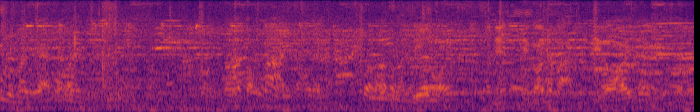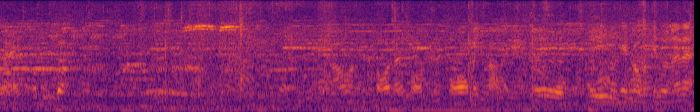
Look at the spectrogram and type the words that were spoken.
อยู่ประมาณแสนมาสองบาทเดือนตอนนี้สี่ร้อยบาทสี่ร้อยเอาตอนนั้นของทองไม่ขายเออไอ้ไอ้ทองไอ้ตัวนั้นน่ะ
